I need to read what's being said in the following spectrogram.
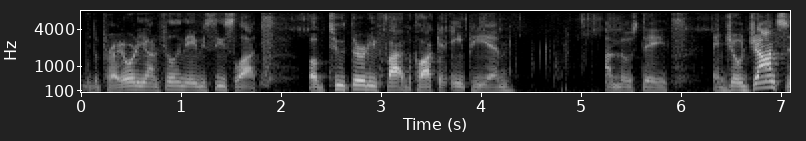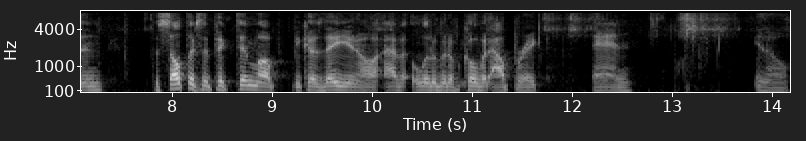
with a priority on filling the ABC slot of 2:30, 5 o'clock, and 8 p.m. on those days. And Joe Johnson, the Celtics have picked him up because they, you know, have a little bit of COVID outbreak, and you know,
